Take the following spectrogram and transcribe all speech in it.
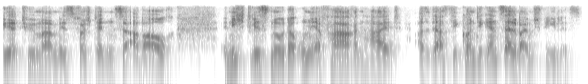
Irrtümer, Missverständnisse, aber auch Nichtwissen oder Unerfahrenheit, also dass die Kontingenz selber im Spiel ist.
